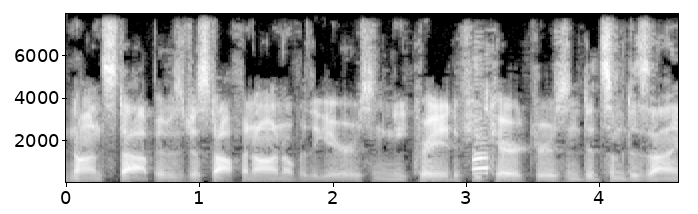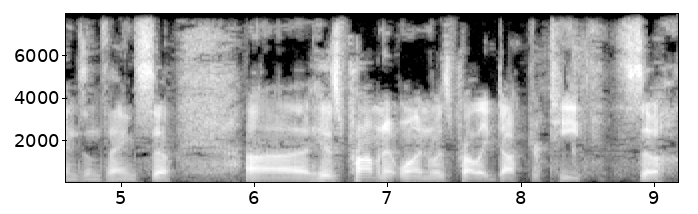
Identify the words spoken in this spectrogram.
nonstop. It was just off and on over the years, and he created a few characters and did some designs and things. So uh, his prominent one was probably Doctor Teeth. So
